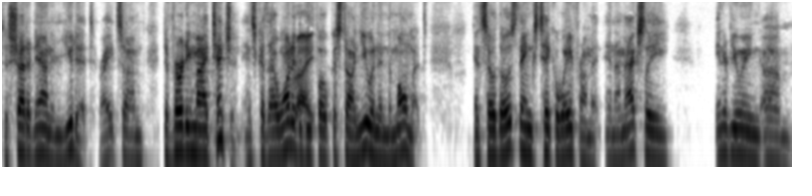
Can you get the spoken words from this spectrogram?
to shut it down and mute it, right? So I'm diverting my attention. It's because I wanted right. to be focused on you and in the moment. And so those things take away from it. And I'm actually interviewing um,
